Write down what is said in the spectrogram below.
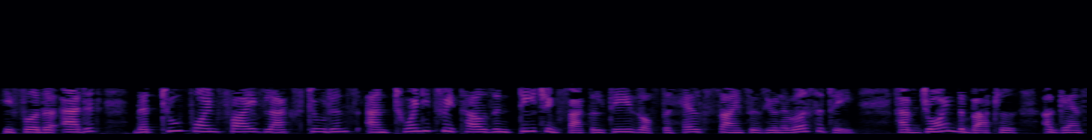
He further added that 2.5 lakh students and 23,000 teaching faculties of the Health Sciences University have joined the battle against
